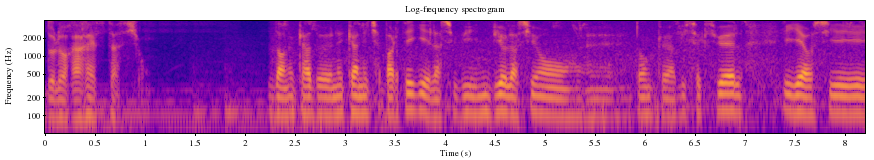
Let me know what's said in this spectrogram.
de leur arrestation. Dans le cas de Nekane Chapartegui, il a subi une violation, euh, donc abus sexuel. Il y a aussi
